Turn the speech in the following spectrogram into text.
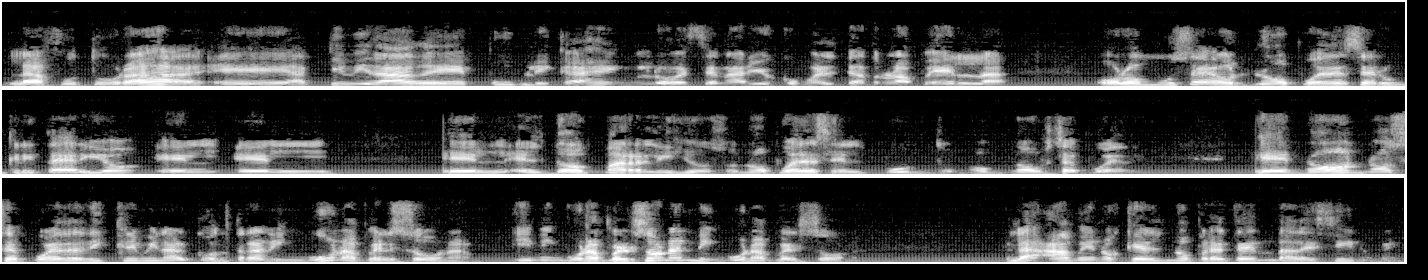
las futuras eh, actividades públicas en los escenarios como el Teatro La Perla o los museos no puede ser un criterio el, el, el, dogma religioso no puede ser punto no, no se puede que no no se puede discriminar contra ninguna persona y ninguna persona es ninguna persona ¿verdad? a menos que él no pretenda decirme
